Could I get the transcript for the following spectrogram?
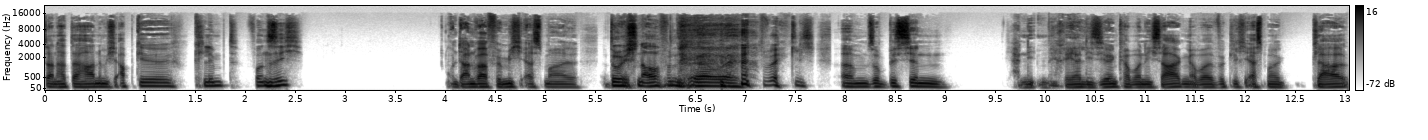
Dann hat der Haar nämlich abgeklimmt von sich. Und dann war für mich erstmal durchschnaufen. Wirklich ähm, so ein bisschen, ja, realisieren kann man nicht sagen, aber wirklich erstmal klar,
